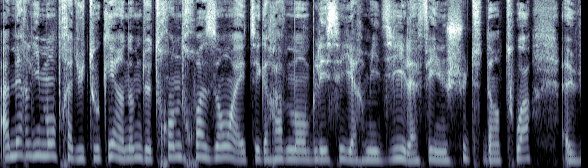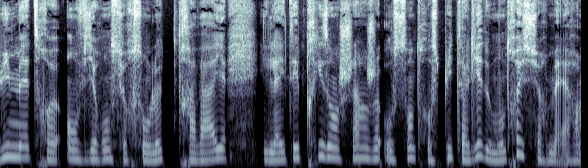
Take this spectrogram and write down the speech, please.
À Merlimont, près du Touquet, un homme de 33 ans a été gravement blessé hier midi. Il a fait une chute d'un toit, 8 mètres environ sur son lieu de travail. Il a été pris en charge au centre hospitalier de Montreuil-sur-Mer.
